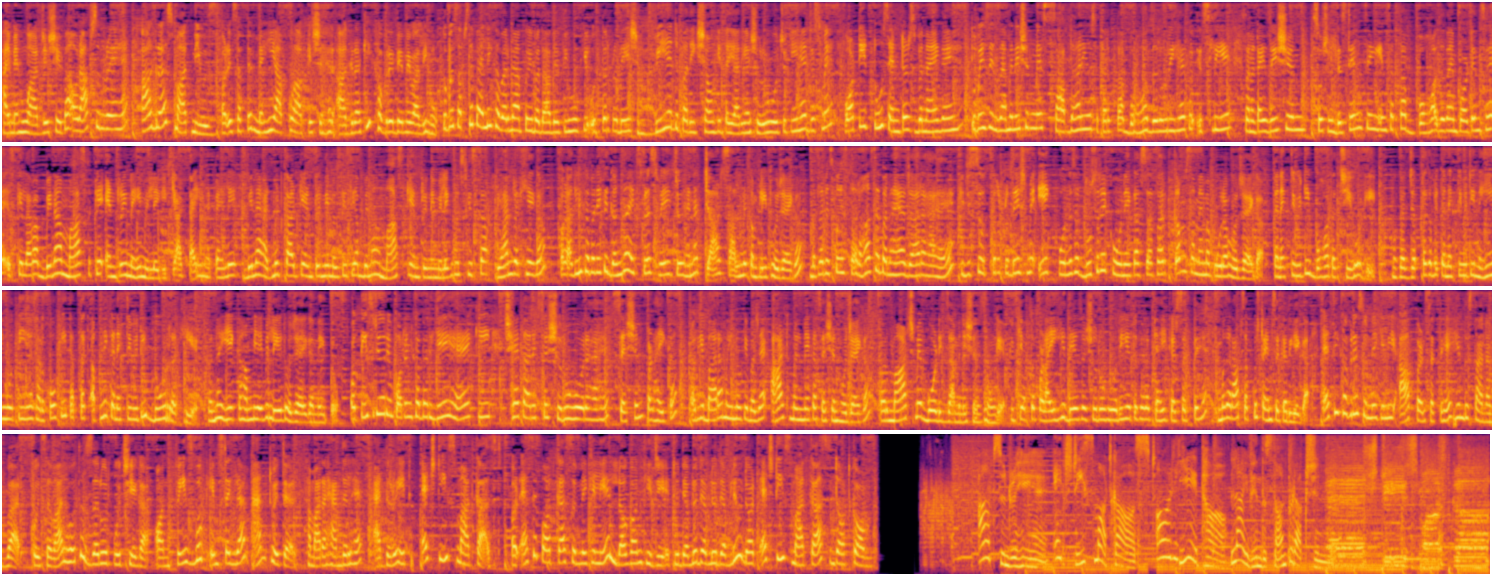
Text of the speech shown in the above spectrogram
हाय, मैं हूँ RJ Sheba और आप सुन रहे हैं आगरा स्मार्ट न्यूज़। और इस हफ़्ते मैं ही आपको आपके शहर आगरा की खबरें देने वाली हूँ। तो बस सबसे पहली खबर मैं आपको ये बता देती हूँ कि उत्तर प्रदेश बीएड परीक्षाओं की तैयारियाँ शुरू हो चुकी हैं, जिसमें 42 सेंटर्स बनाए गए हैं। तो इस एग्जामिनेशन में सावधानी और सतर्कता बहुत ज़रूरी है तो इसलिए सैनिटाइजेशन सोशल डिस्टेंसिंग इन सब का बहुत ज़्यादा इंपॉर्टेंस है। इसके अलावा बिना मास्क के एंट्री नहीं मिलेगी। क्या टाइम है? पहले बिना एडमिट कार्ड की एंट्री नहीं मिलती थी, अब बिना मास्क की एंट्री नहीं मिलेगी। तो इस चीज़ का ध्यान रखिएगा। और अगली खबर है कि गंगा एक्सप्रेस वे जो है ना, चार साल में कंप्लीट हो जाएगा। मतलब इसको इस तरह से बनाया जा रहा है कि जिससे उत्तर प्रदेश में एक कोने से दूसरे कोने का सफ़र कम समय में पूरा हो जाएगा। कनेक्टिविटी बहुत अच्छी होगी। मगर जब तक अभी कनेक्टिविटी नहीं होती है सड़कों की, तब तक अपनी कनेक्टिविटी दूर रखिए। वरना ये काम भी अभी लेट हो जाएगा नहीं तो। और तीसरी और इम्पोर्टेंट खबर ये है कि छह तारीख से शुरू हो रहा है सेशन पढ़ाई का। और ये बारह महीनों के बजाय आठ महीने का सेशन हो जाएगा। और मार्च में बोर्ड एग्जामिनेशन होंगे। क्योंकि अब तो पढ़ाई ही देर से शुरू हो रही है तो फिर आप क्या ही कर सकते हैं? मगर आप सब कुछ टाइम से करिएगा। ऐसी खबरें सुनने के लिए आप पढ़ सकते हैं हिंदुस्तान अखबार। कोई सवाल हो तो ज़रूर पूछिएगा on Facebook Instagram and Twitter हमारा हैंडल है at the rate H T और ऐसे पॉडकास्ट सुनने के लिए लॉग ऑन कीजिए to W W W dot H T smart cast dot com आप सुन रहे हैं एच डी स्मार्ट कास्ट और ये था live Hindustan production HD Smartcast.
